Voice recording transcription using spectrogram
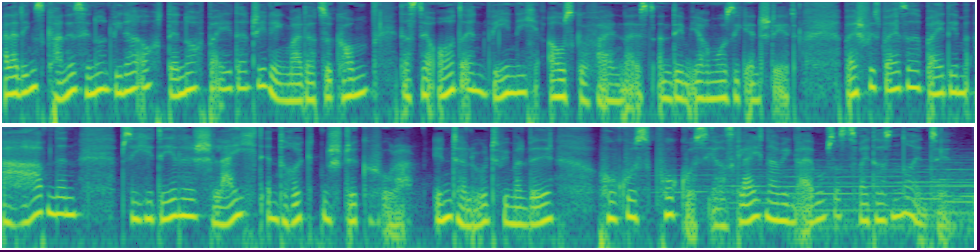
Allerdings kann es hin und wieder auch dennoch bei Darjeeling mal dazu kommen, dass der Ort ein wenig ausgefallener ist, an dem ihre Musik entsteht. Beispielsweise bei dem erhabenen, psychedelisch leicht entrückten Stück oder Interlude, wie man will, Hokus Pokus ihres gleichnamigen Albums aus 2019.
